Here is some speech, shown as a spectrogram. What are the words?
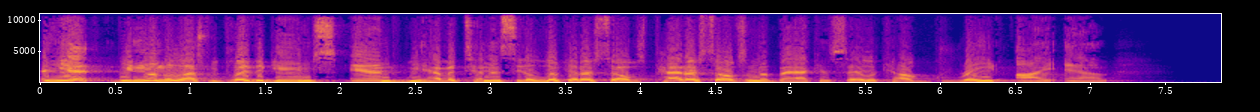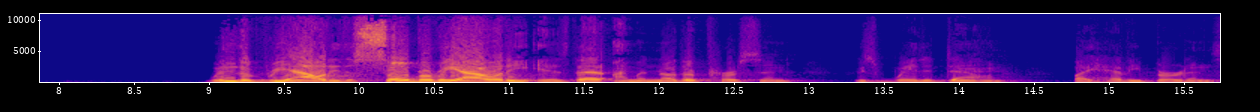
And yet, we nonetheless, we play the games and we have a tendency to look at ourselves, pat ourselves on the back, and say, Look how great I am. When the reality, the sober reality, is that I'm another person who's weighted down by heavy burdens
